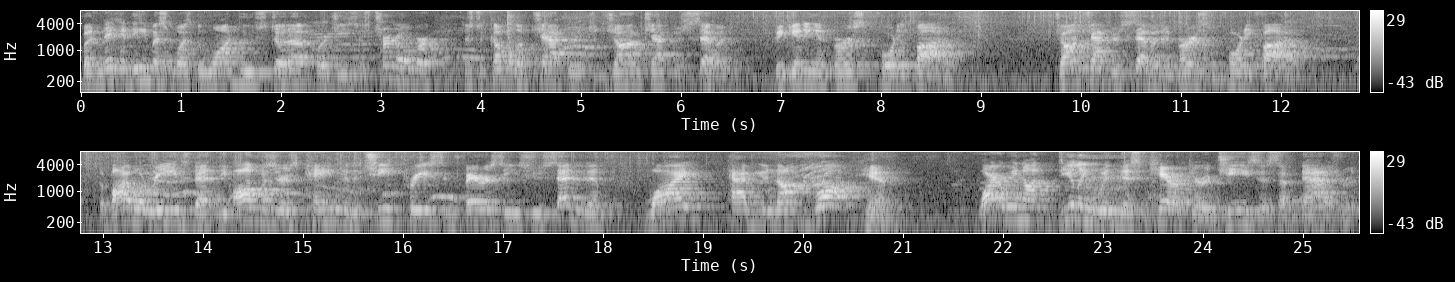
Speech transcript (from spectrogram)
But Nicodemus was the one who stood up for Jesus. Turn over just a couple of chapters to John chapter 7, beginning in verse 45. John chapter 7 and verse 45. The Bible reads that the officers came to the chief priests and Pharisees who said to them, Why have you not brought him? Why are we not dealing with this character, Jesus of Nazareth?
